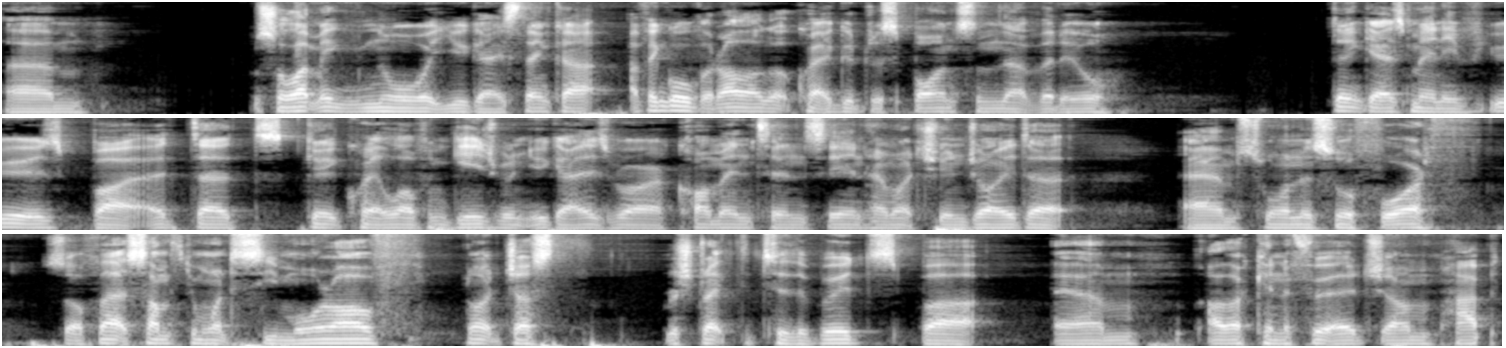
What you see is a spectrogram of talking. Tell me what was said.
Um, so let me know what you guys think. I, I think overall I got quite a good response in that video. Didn't get as many views, but it did get quite a lot of engagement. You guys were commenting, saying how much you enjoyed it, um, so on and so forth. So if that's something you want to see more of, not just restricted to the woods, but um, other kind of footage, I'm happy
